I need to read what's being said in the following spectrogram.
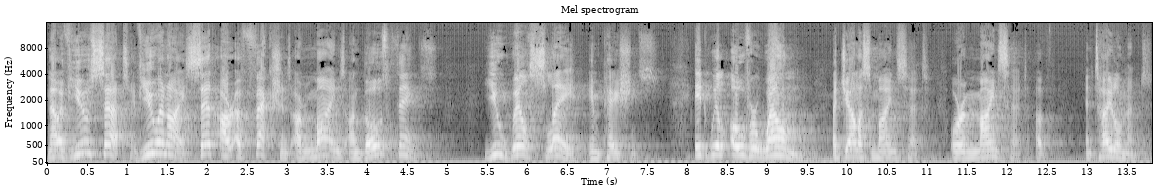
Now, if you set, if you and I set our affections, our minds on those things, you will slay impatience. It will overwhelm a jealous mindset or a mindset of entitlement.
